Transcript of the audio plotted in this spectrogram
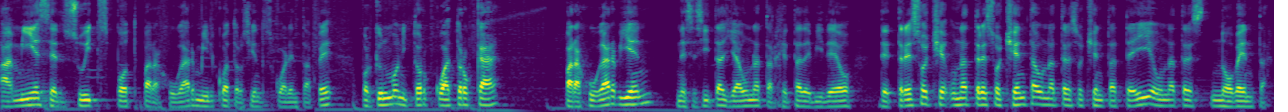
A mí es el sweet spot para jugar 1440p, porque un monitor 4K para jugar bien necesitas ya una tarjeta de video de 380, una 380, una 380 Ti o una 390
